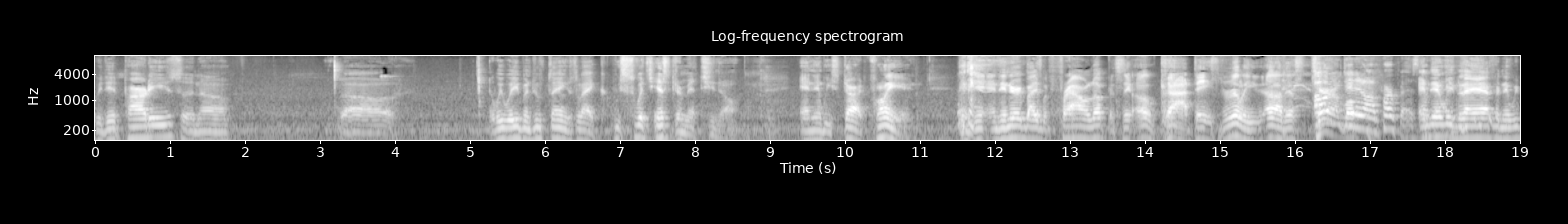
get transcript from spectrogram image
We did parties, and uh, uh, we would even do things like we switch instruments, you know, and then we start playing. And then, and then everybody would frown up and say, "Oh God, they really, oh, that's terrible." Oh, you did it on purpose. And okay. then we laugh, and then we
